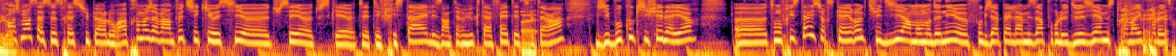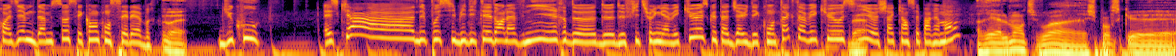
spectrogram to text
lourd. Franchement, ça ce serait super lourd. Après, moi, j'avais un peu checké aussi, euh, tu sais, euh, tout ce qui est tes- tes freestyles, les interviews que t'as faites, etc. J'ai beaucoup kiffé d'ailleurs. Euh, ton freestyle sur Skyrock, tu dis à un moment donné, euh, faut que j'appelle Hamza pour le deuxième, Stromae pour le troisième, Damso, c'est quand qu'on célèbre. Ouais. Du coup. Est-ce qu'il y a des possibilités dans l'avenir de, de, de featuring avec eux? Est-ce que tu as déjà eu des contacts avec eux aussi, Ben, euh, chacun séparément? Réellement, tu vois, euh, je pense que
